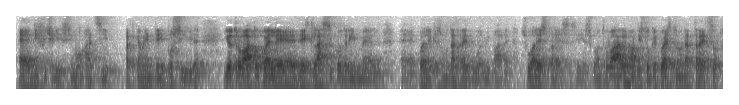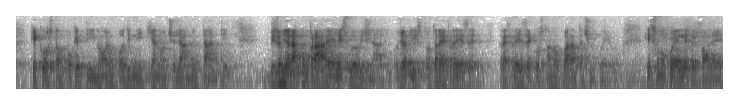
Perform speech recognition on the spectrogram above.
è difficilissimo, anzi praticamente impossibile. Io ho trovato quelle del classico Dremel, eh, quelle che sono da 3,2 mi pare, su AliExpress si riescono a trovare, ma visto che questo è un attrezzo che costa un pochettino, è un po' di nicchia, non ce le hanno in tanti, bisognerà comprare le sue originali. Ho già visto tre frese, tre frese costano 45 euro, che sono quelle per, fare,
